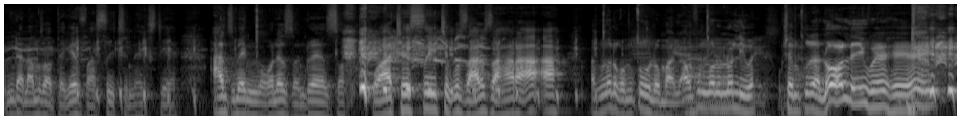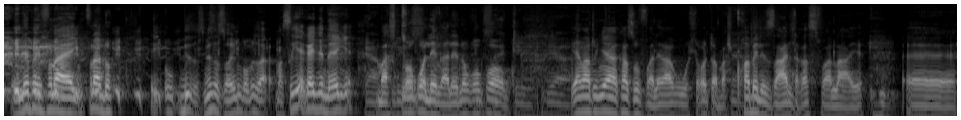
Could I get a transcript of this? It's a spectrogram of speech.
umntana am uzawubheka evasithi next year anzi ube ncokola ezo nto ezo wathi esithi kuzala usahara a-a mandincole ngomculo mani awufuna uncola uloliwe utshe ndiculela loliwe yinto ifuna ifuna nto biza zonke ingoma masiyeke enye nenye masincokole ngale nto kokoko yangathi unyaka khasuvale kakuhle kodwa masiqhwabele izandla kasivalayo um eh,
